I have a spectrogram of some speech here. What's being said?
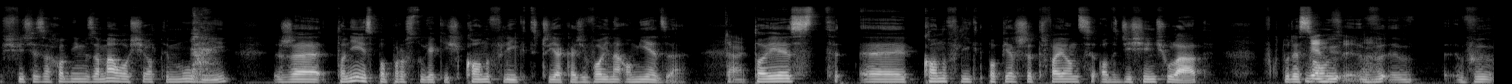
w świecie zachodnim za mało się o tym mówi, że to nie jest po prostu jakiś konflikt czy jakaś wojna o miedzę. Tak. To jest e, konflikt, po pierwsze, trwający od 10 lat, w które są. Więcej, no. w, w, w,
